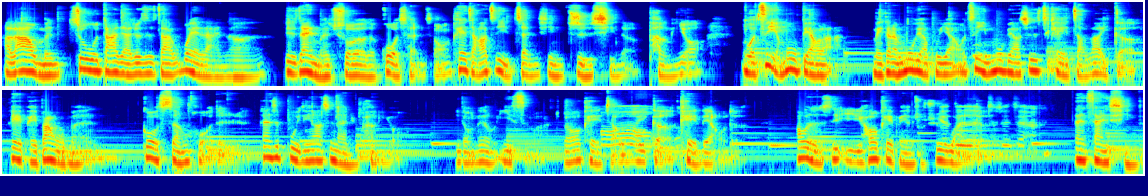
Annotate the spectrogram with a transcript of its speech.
好啦，我们祝大家就是在未来呢，就是在你们所有的过程中，可以找到自己真心知心的朋友。我自己的目标啦，每个人目标不一样，我自己目标是可以找到一个可以陪伴我们过生活的人，但是不一定要是男女朋友。你懂那种意思吗？然后可以找到一个可以聊的，或者是以后可以陪你出去玩的，就是这样，散散心的。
